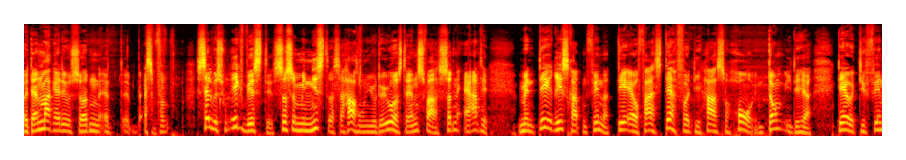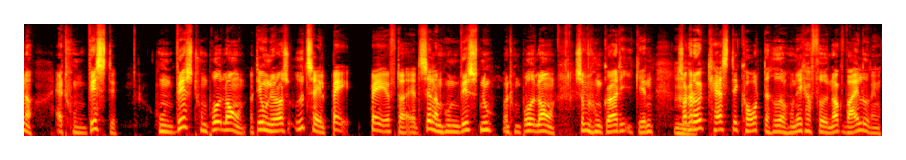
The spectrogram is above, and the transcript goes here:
Og i Danmark er det jo sådan, at øh, altså for, selv hvis hun ikke vidste det, så som minister, så har hun jo det øverste ansvar. Sådan er det. Men det rigsretten finder, det er jo faktisk derfor, de har så hård en dom i det her. Det er jo, at de finder, at hun vidste. Hun vidste, hun brød loven, og det er hun jo også udtalt bag, bagefter, at selvom hun vidste nu, at hun brød loven, så vil hun gøre det igen. Mm. Så kan du ikke kaste det kort, der hedder, at hun ikke har fået nok vejledning.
